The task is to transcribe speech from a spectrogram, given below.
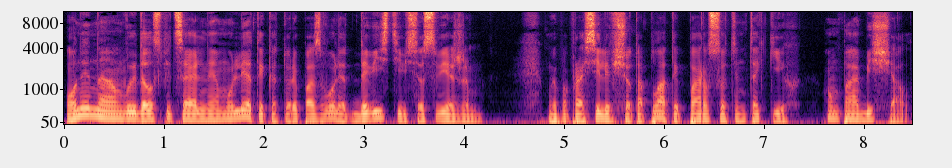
Он и нам выдал специальные амулеты, которые позволят довести все свежим. Мы попросили в счет оплаты пару сотен таких. Он пообещал.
